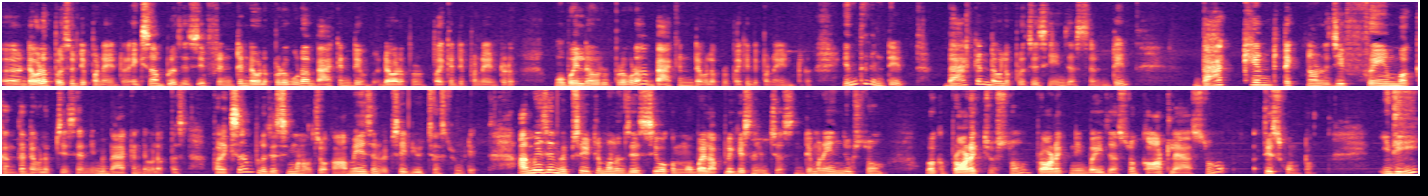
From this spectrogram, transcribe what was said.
Uh, డెవలపర్స్ డిపెండ్ అయి ఉంటాడు. ఎగ్జాంపుల్ వచ్చేసి ఫ్రంట్ అండ్ డెవలపర్ కూడా బ్యాక్ అండ్ డెవలపర్ పైకి డిపెండ్ అయి ఉంటాడు. మొబైల్ డెవలపర్ కూడా బ్యాక్ అండ్ డెవలపర్ పైకి డిపెండ్ అయి ఉంటాడు. ఎందుకంటే బ్యాక్ అండ్ డెవలపర్ వచ్చేసి ఏం చేస్తాడంటే బ్యాక్ అండ్ టెక్నాలజీ ఫ్రేమ్ వర్క్ అంతా డెవలప్ చేసేది మీ back end developers for example వచ్చేసి మనం వచ్చి ఒక అమెజాన్ వెబ్సైట్ యూజ్ చేస్తుంటే అమెజాన్ వెబ్సైట్లో మనం చేసి ఒక మొబైల్ అప్లికేషన్ యూజ్ చేస్తుంటే మనం ఏం చూస్తాం? ఒక ప్రోడక్ట్ చూస్తాం. ప్రోడక్ట్ని బై చేస్తాం. కార్ట్లో వేస్తాం. తీసుకుంటాం. ఇది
